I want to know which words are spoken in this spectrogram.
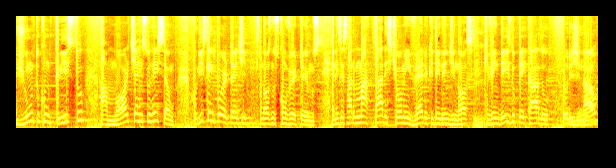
junto com Cristo a morte e a ressurreição. Por isso que é importante nós nos convertermos. É necessário matar este homem velho que tem dentro de nós, que vem desde o pecado original,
